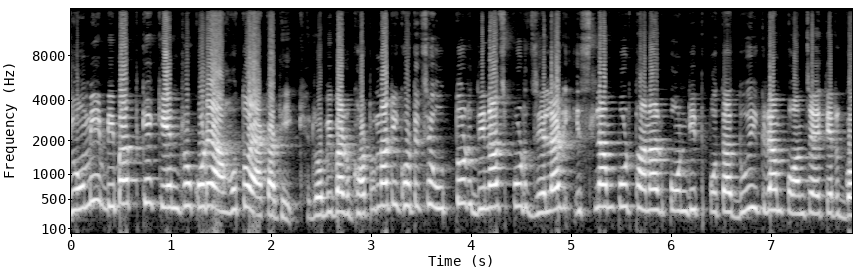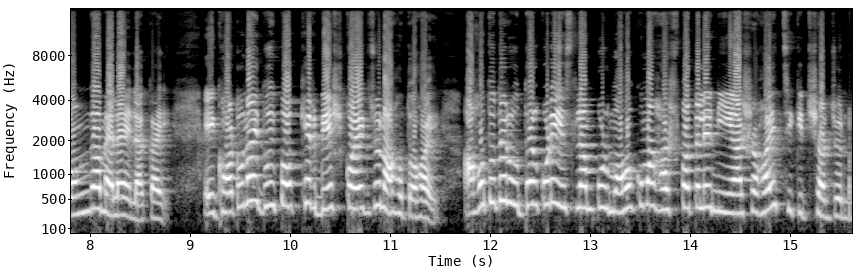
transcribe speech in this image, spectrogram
জমি বিবাদকে কেন্দ্র করে আহত একাধিক। রবিবার ঘটনাটি ঘটেছে উত্তর দিনাজপুর জেলার ইসলামপুর থানার পণ্ডিত পোতা দুই গ্রাম পঞ্চায়েতের গঙ্গা মেলা এলাকায়। এই ঘটনায় দুই পক্ষের বেশ কয়েকজন আহত হয়। আহতদের উদ্ধার করে ইসলামপুর মহকুমা হাসপাতালে নিয়ে আসা হয় চিকিৎসার জন্য।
